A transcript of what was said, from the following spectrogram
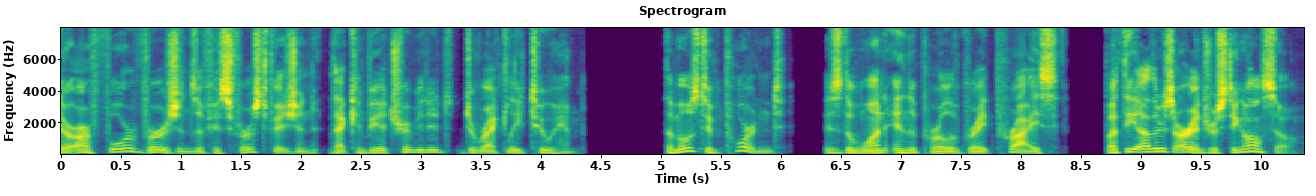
There are four versions of his first vision that can be attributed directly to him. The most important is the one in the Pearl of Great Price, but the others are interesting also.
